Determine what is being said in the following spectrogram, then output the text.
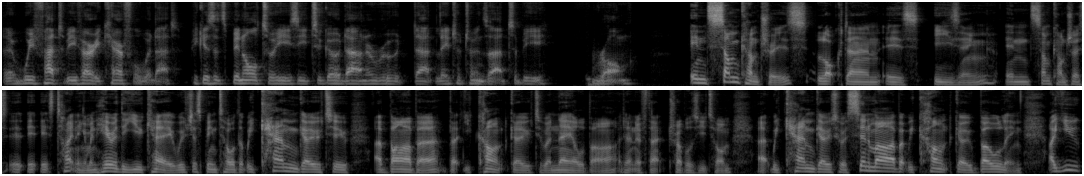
Uh, we've had to be very careful with that because it's been all too easy to go down a route that later turns out to be wrong in some countries, lockdown is easing. In some countries, it's tightening. I mean, here in the UK, we've just been told that we can go to a barber, but you can't go to a nail bar. I don't know if that troubles you, Tom. Uh, we can go to a cinema, but we can't go bowling. Are you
